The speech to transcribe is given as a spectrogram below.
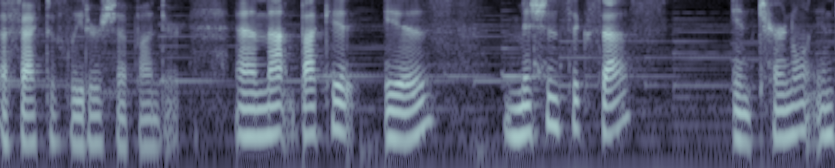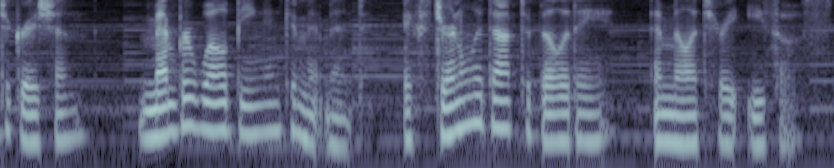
effective leadership under. And that bucket is mission success, internal integration, member well being and commitment, external adaptability, and military ethos.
